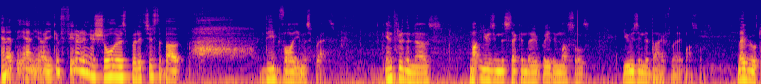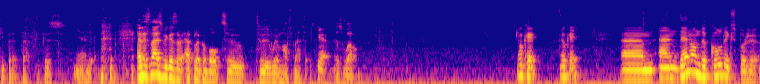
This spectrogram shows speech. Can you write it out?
And at the end, you know, you can feel it in your shoulders, but it's just about deep voluminous breaths. In through the nose, not using the secondary breathing muscles, using the diaphragmatic muscles. Maybe we'll keep it at that because Yeah. and it's nice because they're applicable to to the Wim Hof method Yeah. as well. Okay. Okay. Um, and then on the cold exposure,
